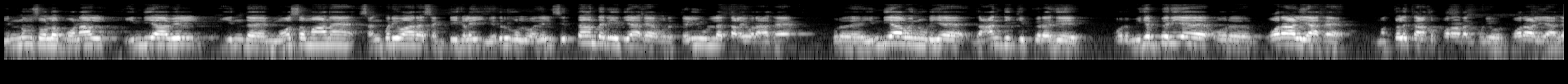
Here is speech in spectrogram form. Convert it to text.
இன்னும் சொல்ல போனால் இந்தியாவில் இந்த மோசமான சங்பரிவார சக்திகளை எதிர்கொள்வதில் சித்தாந்த ரீதியாக ஒரு தெளிவுள்ள தலைவராக ஒரு இந்தியாவினுடைய காந்திக்கு பிறகு ஒரு மிகப்பெரிய ஒரு போராளியாக மக்களுக்காக போராடக்கூடிய ஒரு போராளியாக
